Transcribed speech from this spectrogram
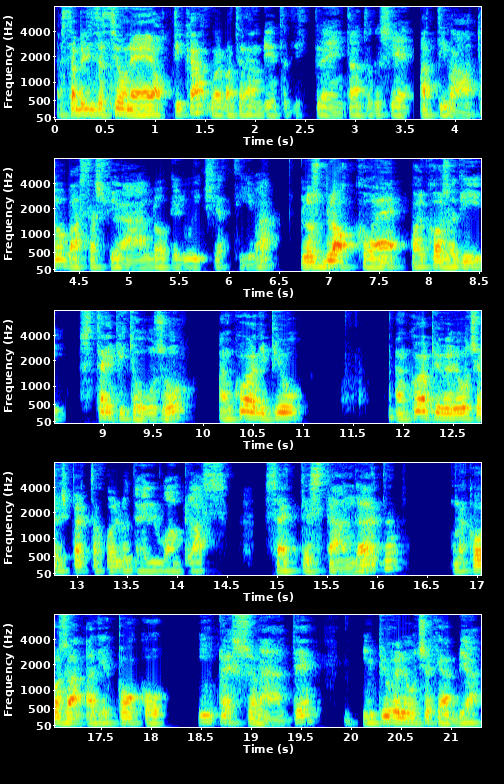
La stabilizzazione è ottica, guardate l'ambiente display intanto che si è attivato, basta sfiorarlo e lui si attiva. Lo sblocco è qualcosa di strepitoso, ancora di più, ancora più veloce rispetto a quello del OnePlus 7 standard una cosa a dir poco impressionante, il più veloce che abbia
